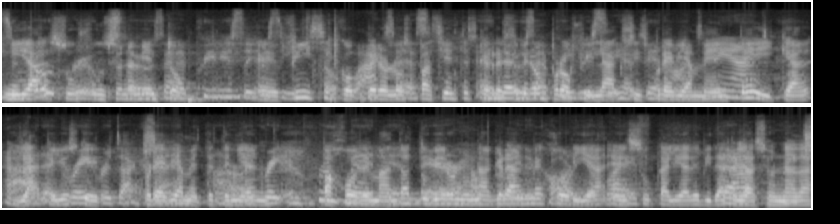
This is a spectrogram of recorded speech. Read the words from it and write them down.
ni a su funcionamiento eh, físico, pero los pacientes que recibieron profilaxis previamente y, que, y aquellos que previamente tenían bajo demanda tuvieron una gran mejoría en su calidad de vida relacionada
